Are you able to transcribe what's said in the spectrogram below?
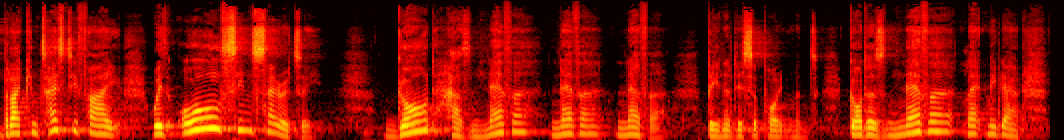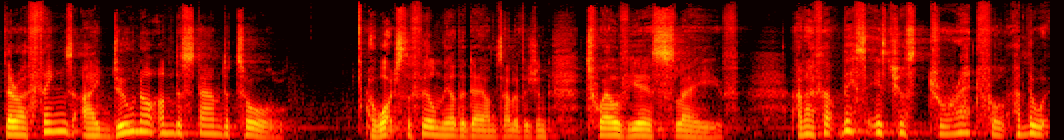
But I can testify with all sincerity God has never, never, never been a disappointment. God has never let me down. There are things I do not understand at all. I watched the film the other day on television, 12 Year Slave. And I felt, this is just dreadful. And there were,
